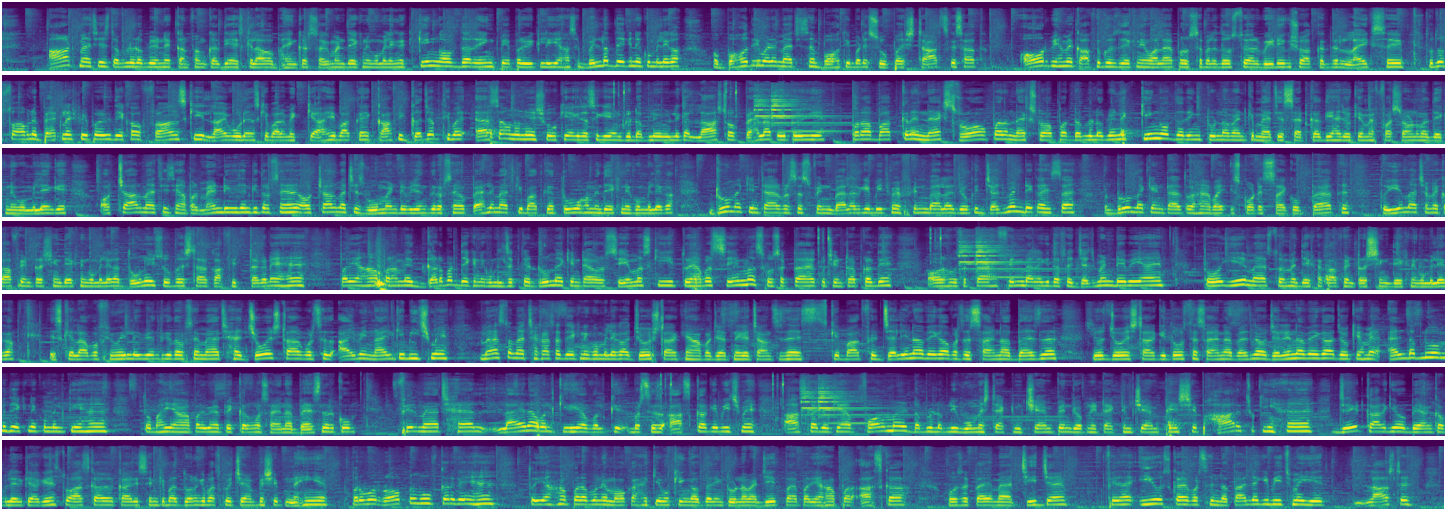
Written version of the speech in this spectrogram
आठ मैचेस डब्ल्यू डब्ल्यू ने कंफर्म कर दिया इसके अलावा भयंकर सेगमेंट देखने को मिलेंगे। King of the ring paper weekly यहाँ से बिल्डअप देखने को मिलेगा और बहुत ही बड़े मैचेस हैं, बहुत ही बड़े सुपर स्टार्स के साथ। और भी हमें काफ़ी कुछ देखने वाला है, पर उससे पहले दोस्तों यार, वीडियो की शुरुआत कर दें लाइक से। तो दोस्तों, आपने बैकलैश पेपर भी देखा और फ्रांस की लाइव ऑडियंस के बारे में क्या ही बात करें काफ़ी गजब थी भाई, ऐसा उन्होंने शो किया कि जैसे कि उनके डब्ल्यू का लास्ट और पहला पेपर भी है। पर आप बात करें नेक्स्ट रॉ पर नेक्स्ट रॉ पर डब्ल्यू ने king of the ring tournament के मैचेस सेट कर दिए हैं, जो कि हमें फ़र्स्ट राउंड में देखने को मिलेंगे। और चार मैचेस यहाँ पर मैन डिवीज़न की तरफ़ से हैं और चार मैचेस वुमेन डिवीज़न की तरफ़ से हैं। और पहले मैच की बात करें तो वो हमें देखने को मिलेगा। Drew McIntyre versus Finn Balor के बीच में। फिन बैलर जो कि जजमेंट डे का हिस्सा है, और ड्रू मैकिटायर तो है भाई स्कॉटिश साइकोपैथ तो ये मैच हमें काफ़ी इंटरेस्टिंग देखने को मिलेगा। दोनों ही सुपरस्टार काफ़ी तगड़े हैं। पर यहाँ पर हमें गड़बड़ देखने को मिल सकती है। ड्रू मैकिटायर और सेमस की तो यहाँ पर सेमस हो सकता है कुछ इंटरप्ट कर दें और हो सकता है फिन बैलर की तरफ़ से जजमेंट डे भी आएँ। तो ये मैच तो हमें देखना काफ़ी इंटरेस्टिंग देखने को मिलेगा। इसके अलावा फीमेल डिवीज़न की तरफ़ से मैच है जो स्टार वर्सेस आईवी नाइल के बीच में। मैच तो हमें अच्छा खासा देखने को मिलेगा। जो स्टार के यहाँ पर जीतने के चांसेस हैं। इसके बाद फिर Jelena Vega versus Saina Bezler जो जो स्टार की दोस्त हैं साइना बेजलर और जलीना वेगा जो कि हमें एल में देखने को मिलती हैं। तो भाई यहाँ पर भी मैं पिक करूँगा साइना बेजलर को। फिर मैच है लायरा वलकिरिया वर्सेस आस्का के बीच में। आस्का जो कि है former W W women's tag team champion जो अपनी टैग टीम चैंपियनशिप हार चुकी हैं। जेड कारगे और बियांका बलेर के अगेंस्ट तो आस्का और कारिसन के बाद दोनों के पास कोई चैंपियनशिप नहीं है, पर वो रॉ पर मूव कर गए हैं। तो यहाँ पर अब उन्हें मौका है कि वो king of the ring tournament जीत पाए, पर यहाँ पर आस्का हो सकता है मैच जीत जाए। फिर है ई स्काई वर्सेस नतालिया के बीच में ये लास्ट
